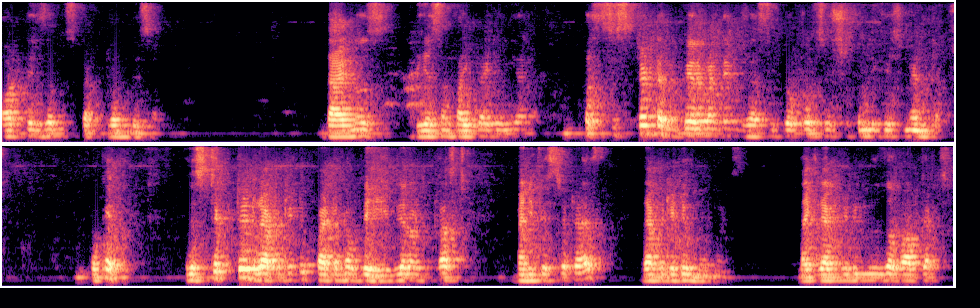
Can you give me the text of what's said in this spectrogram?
autism spectrum disorder. Diagnose DSM-5 criteria, persistent impairment in reciprocal social communication and interaction. Okay Restricted repetitive pattern of behavior or trust manifested as repetitive movements, like repetitive use of objects,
